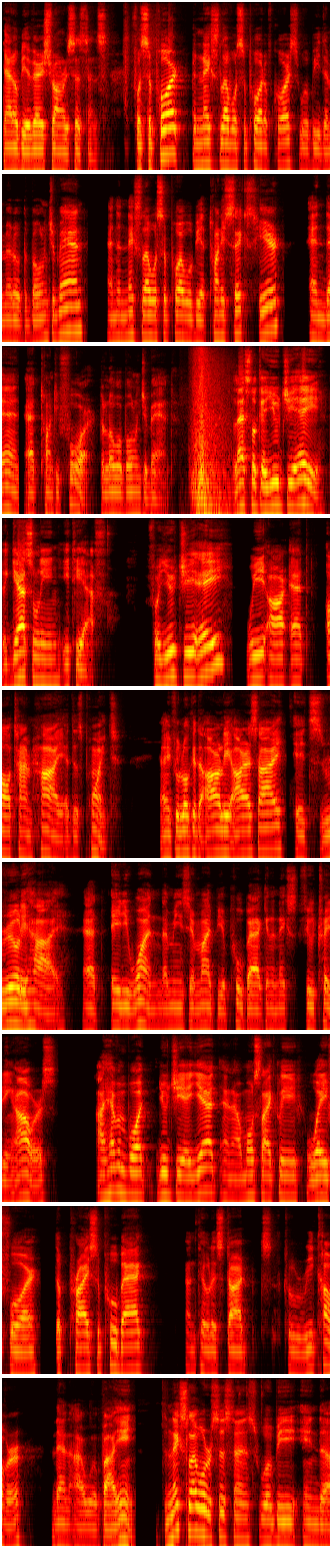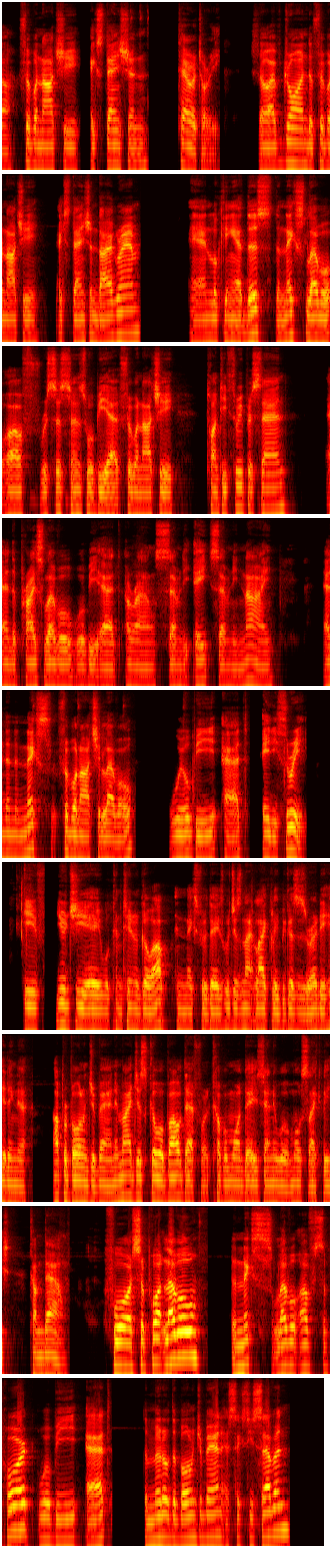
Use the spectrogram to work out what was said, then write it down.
That'll be a very strong resistance. For support the next level support of course will be the middle of the Bollinger Band. And the next level support will be at 26 here and then at 24 the lower Bollinger Band let's look at UGA the gasoline ETF for UGA we are at all-time high at this point and if you look at the hourly RSI, it's really high at 81. That means there might be a pullback in the next few trading hours. I haven't bought UGA yet, and I'll most likely wait for the price to pull back until it starts to recover. Then I will buy in. The next level resistance will be in the Fibonacci extension territory. So I've drawn the Fibonacci extension diagram and looking at this, the next level of resistance will be at Fibonacci 23%, and the price level will be at around 78, 79. And then the next Fibonacci level will be at 83. If UGA will continue to go up in the next few days, which is not likely because it's already hitting the upper Bollinger Band. It might just go above that for a couple more days and it will most likely come down. For support level, the next level of support will be at the middle of the Bollinger Band at 67.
